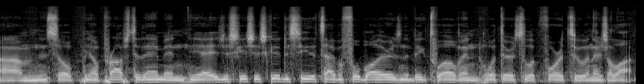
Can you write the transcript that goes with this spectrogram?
um, and so you know, props to them. And yeah, it's just it's just good to see the type of football there is in the Big 12 and what there is to look forward to. And there's a lot.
